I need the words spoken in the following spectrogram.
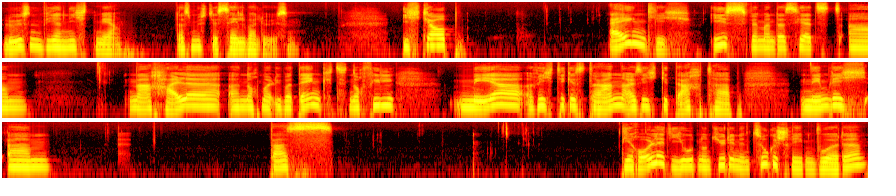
lösen wir nicht mehr. Das müsst ihr selber lösen. Ich glaube, eigentlich ist, wenn man das jetzt ähm, nach Halle äh, nochmal überdenkt, noch viel mehr Richtiges dran, als ich gedacht habe. Nämlich, ähm, dass die Rolle, die Juden und Jüdinnen zugeschrieben wurde,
